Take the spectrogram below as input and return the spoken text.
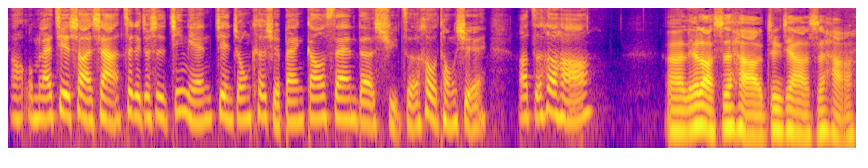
好，我们来介绍一下，这个就是今年建中科学班高三的许泽厚同学。好，泽厚好。啊、呃，刘老师好，俊佳老师好。啊、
